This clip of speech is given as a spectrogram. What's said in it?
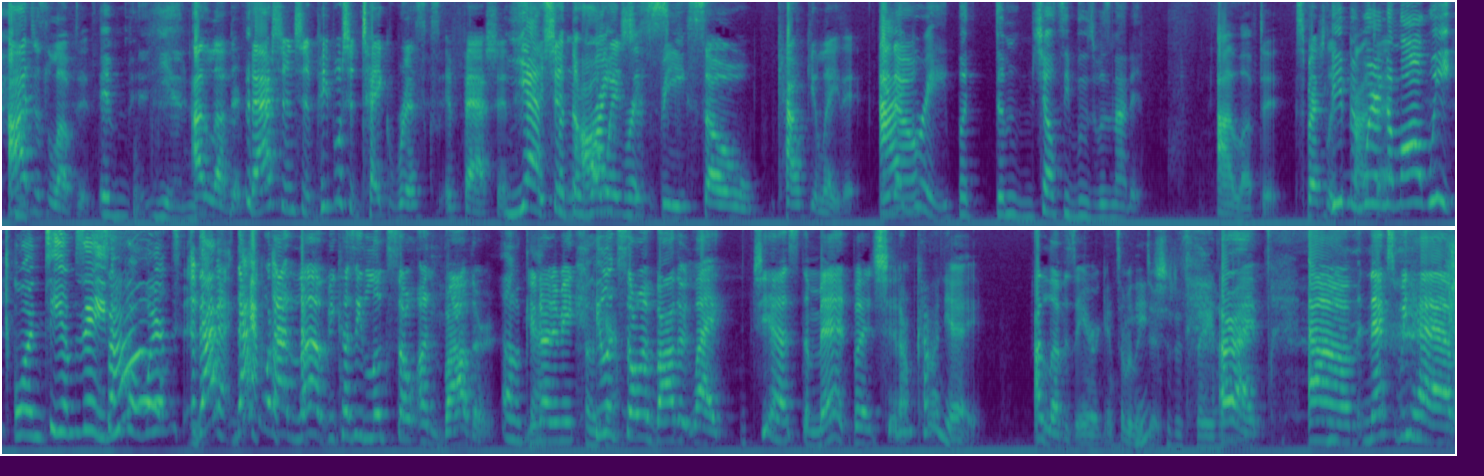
I just loved it. It- yeah. I loved it. Fashion should people should take risks in fashion. Yes, it shouldn't but the right always risk. just be so calculated. You I know? agree, but them Chelsea boots was not it. I loved it, especially. He the been wearing them all week on TMZ. So, wear them that, that's what I love because he looks so unbothered. Okay. You know what I mean? Okay. He looks so unbothered, like, yes, the Met, but shit, I'm Kanye. I love his arrogance. I really He do. should have stayed. All right. Um, next we have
